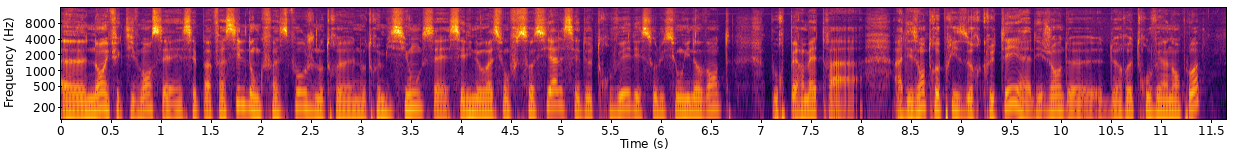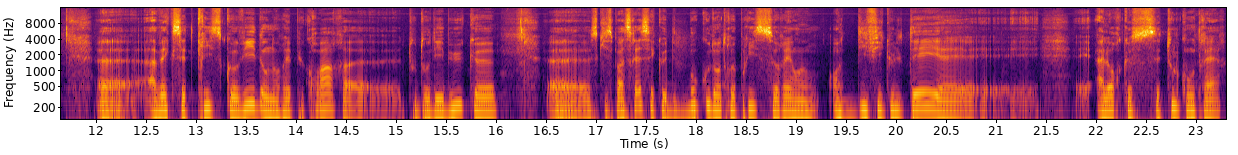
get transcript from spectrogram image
Euh, non, effectivement, c'est pas facile. Donc, Face Vosges, notre, notre mission, c'est l'innovation sociale, c'est de trouver des solutions innovantes pour permettre à, à, des entreprises de recruter, à des gens de, de retrouver un emploi. Euh, avec cette crise Covid, on aurait pu croire euh, tout au début que euh, ce qui se passerait, c'est que beaucoup d'entreprises seraient en, difficulté, alors que c'est tout le contraire.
